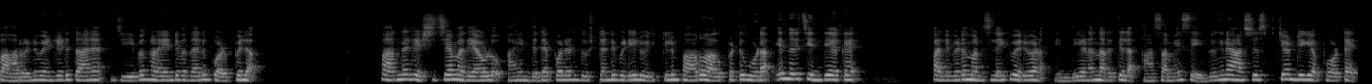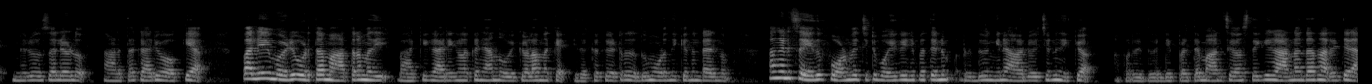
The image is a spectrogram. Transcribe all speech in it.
പാറുവിന് വേണ്ടിയിട്ട് താന് ജീവൻ കളയേണ്ടി വന്നാലും കുഴപ്പമില്ല. പാറിനെ രക്ഷിച്ചാൽ മതിയാവുള്ളൂ. ആ ഇന്ദ്രനെ പോലെ ഒരു ദുഷ്ടന്റെ പിടിയിൽ ഒരിക്കലും പാറു അകപ്പെട്ട് കൂടാ എന്നൊരു ചിന്തയൊക്കെ പല്ലവിയുടെ മനസ്സിലേക്ക് വരുവാണ്. എന്ത് ചെയ്യണമെന്ന് അറിയത്തില്ല. ആ സമയം സേതു ഇങ്ങനെ ആശ്വസിപ്പിച്ചുകൊണ്ടിരിക്കുക പോട്ടെ ഇന്നൊരു ദിവസമല്ലേ ഉള്ളൂ. നാളത്തെ കാര്യം ഓക്കെയാ. പല്ലവിയും മൊഴി കൊടുത്താൽ മാത്രം മതി. ബാക്കി കാര്യങ്ങളൊക്കെ ഞാൻ നോക്കിക്കോളാം എന്നൊക്കെ. ഇതൊക്കെ കേട്ട് ഋതു മോൾ നിൽക്കുന്നുണ്ടായിരുന്നു. അങ്ങനെ സെയ്ത് ഫോൺ വെച്ചിട്ട് പോയി കഴിഞ്ഞപ്പോഴത്തേനും ഋതു ഇങ്ങനെ ആലോചിച്ചിട്ട് നിൽക്കുക അപ്പൊ ഋതുവിന്റെ ഇപ്പോഴത്തെ മാനസികാവസ്ഥയ്ക്ക് കാരണം എന്താണെന്ന് അറിയത്തില്ല.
